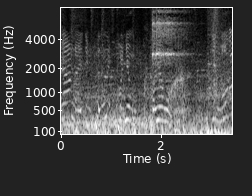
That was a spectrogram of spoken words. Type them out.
작년 라이딩 배드님 권영욱. 권영욱. 지금 모두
